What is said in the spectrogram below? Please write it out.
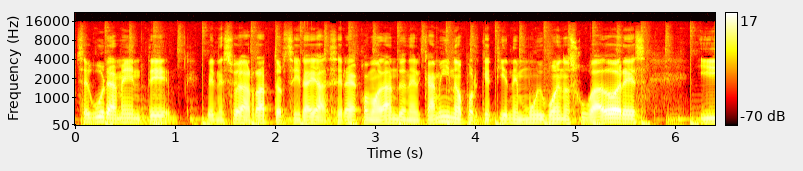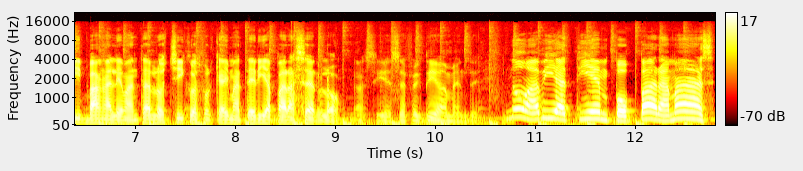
seguramente Venezuela Raptor se irá, se irá acomodando en el camino porque tiene muy buenos jugadores y van a levantar los chicos porque hay materia para hacerlo. Así es, efectivamente. No había tiempo para más.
